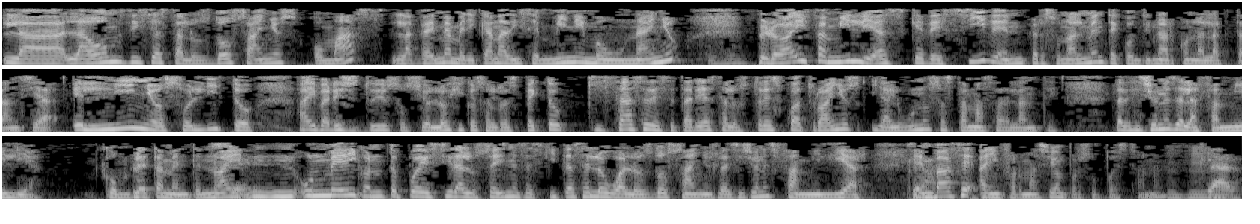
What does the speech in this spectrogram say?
La, la OMS dice hasta los dos años o más. La Academia Americana dice mínimo un año. Pero hay familias que deciden personalmente continuar con la lactancia. El niño solito, hay varios estudios sociológicos al respecto, quizás se desetaría hasta los tres, cuatro años y algunos hasta más adelante. La decisión es de la familia. Completamente. No hay n- un médico no te puede decir a los seis meses quítaselo o a los dos años. La decisión es familiar, Claro. en base a información, por supuesto, ¿no? Claro.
